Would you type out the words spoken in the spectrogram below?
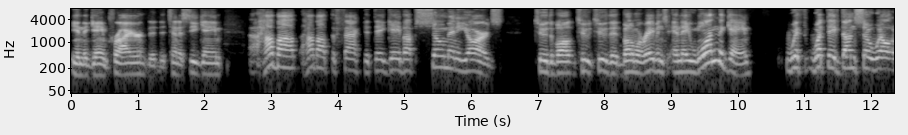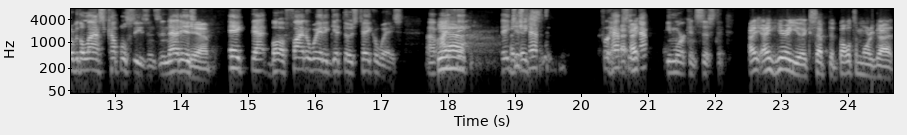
in the game prior, the, the Tennessee game. Uh, how about how about the fact that they gave up so many yards to the ball to to the Baltimore Ravens, and they won the game with what they've done so well over the last couple seasons, and that is yeah take that ball, find a way to get those takeaways. Um, yeah. I think they just I, have to perhaps I, I, be more consistent. I, hear you, except that Baltimore got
